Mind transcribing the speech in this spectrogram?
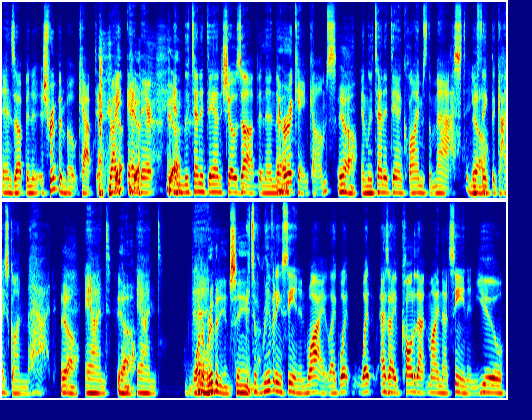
ends up in a shrimping boat captain, right? yeah, and yeah, there yeah. and Lieutenant Dan shows up and then the hurricane comes. Yeah. And Lieutenant Dan climbs the mast and you think the guy's gone mad. Yeah. And yeah. And what a riveting scene. It's a riveting scene. And why? Like what what as I call to that mind that scene and you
